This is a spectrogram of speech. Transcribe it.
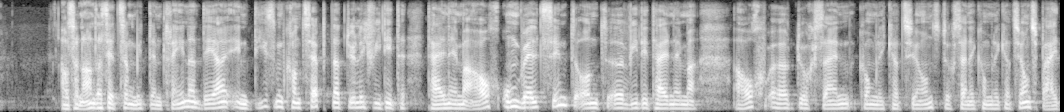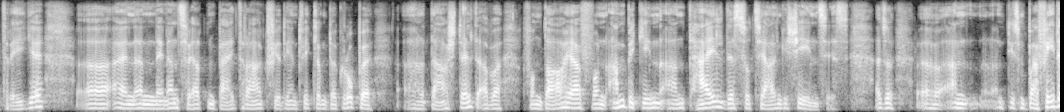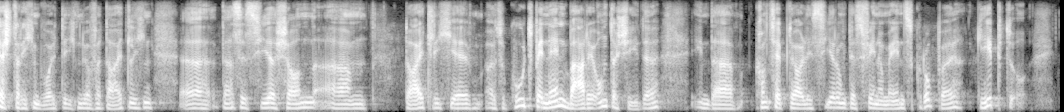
Auseinandersetzung mit dem Trainer, der in diesem Konzept natürlich wie die Teilnehmer auch Umwelt sind und äh, wie die Teilnehmer auch äh, durch, sein Kommunikations, durch seine Kommunikationsbeiträge äh, einen nennenswerten Beitrag für die Entwicklung der Gruppe äh, darstellt, aber von daher von Anbeginn an Teil des sozialen Geschehens ist. Also äh, an, an, diesen paar Federstrichen wollte ich nur verdeutlichen, äh, dass es hier schon ähm, deutliche, also gut benennbare Unterschiede in der Konzeptualisierung des Phänomens Gruppe gibt,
